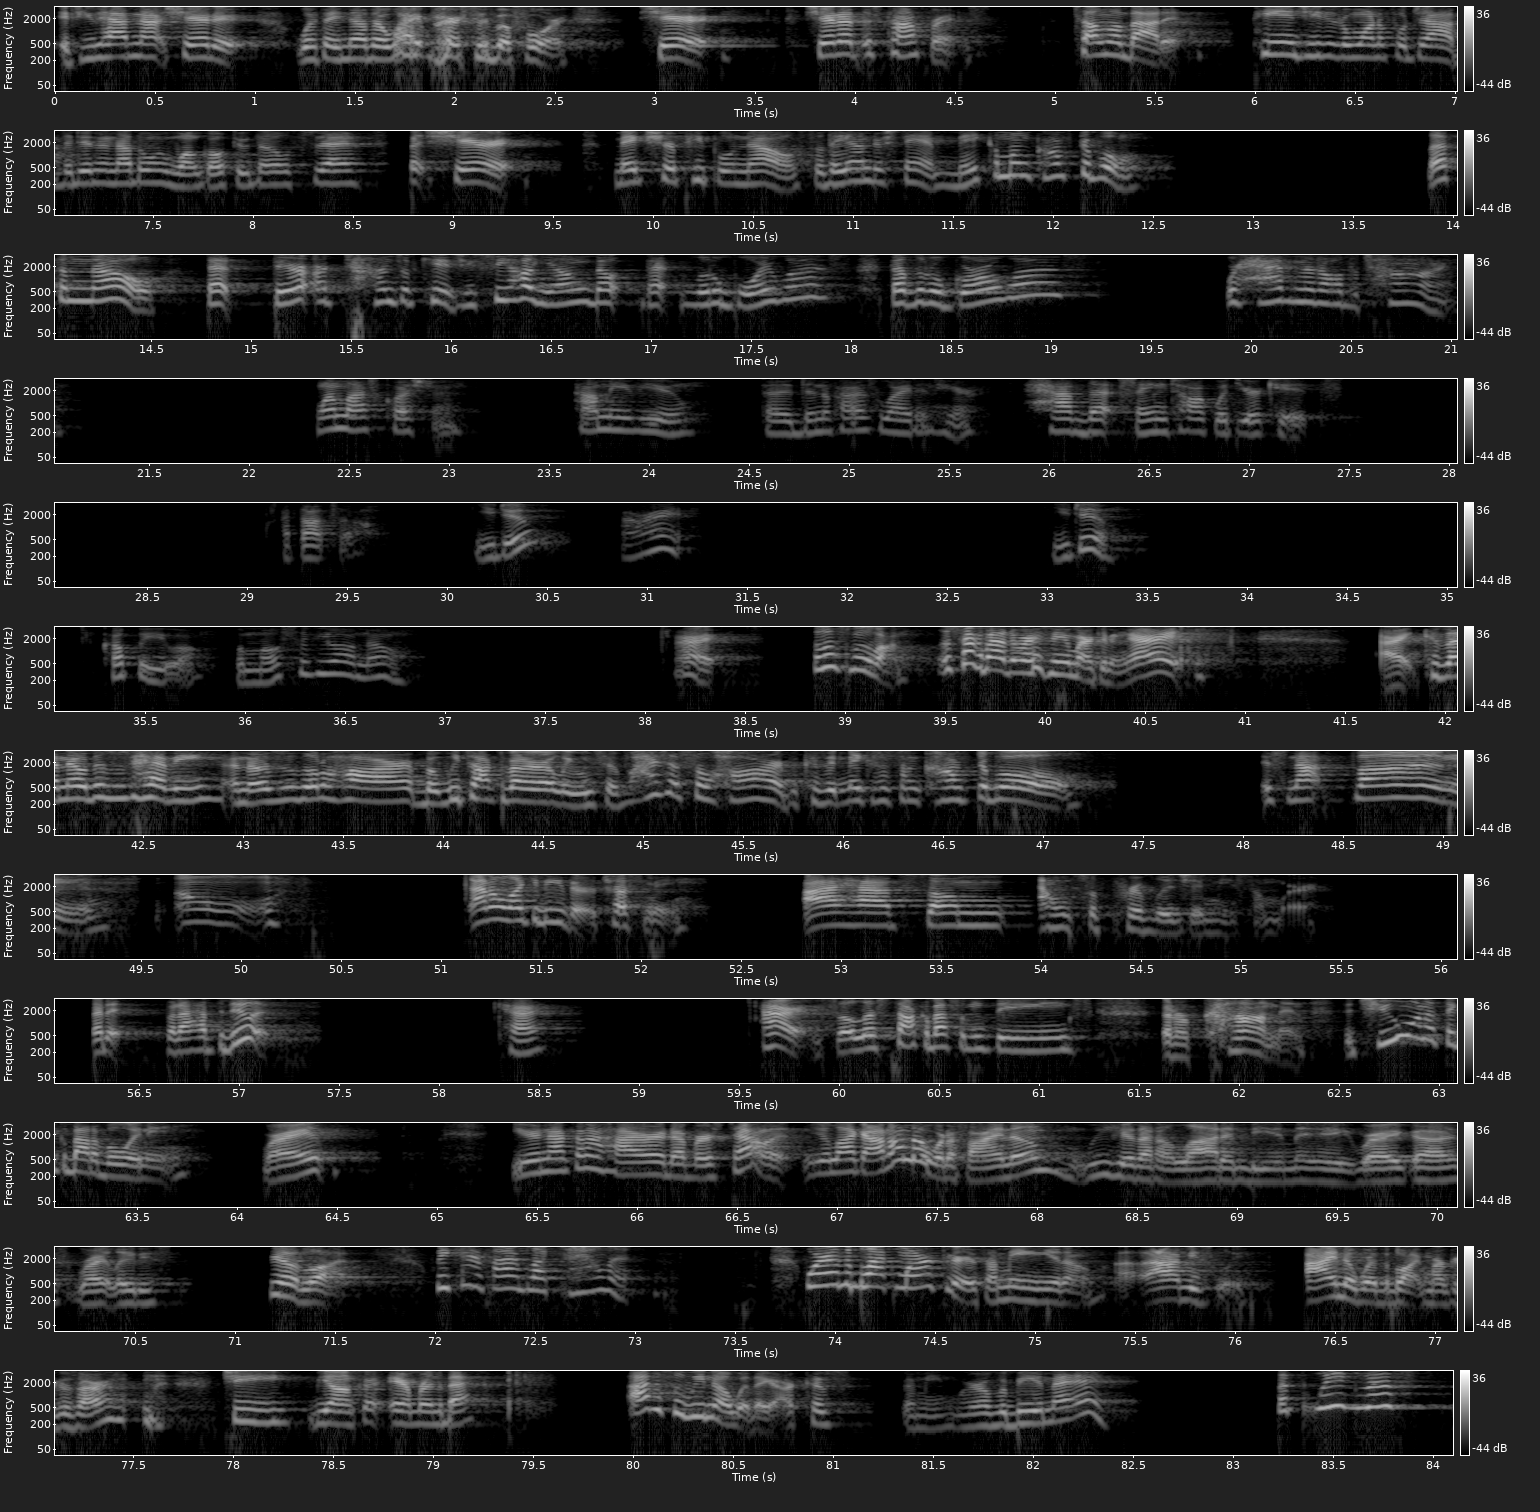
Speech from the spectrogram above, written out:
if you have not shared it with another white person before, share it. Share it at this conference. Tell them about it. P&G did a wonderful job. They did another one. We won't go through those today, but share it. Make sure people know so they understand. Make them uncomfortable. Let them know that there are tons of kids. You see how young the, that little boy was? That little girl was? We're having it all the time. One last question. How many of you that identify as white in here have that same talk with your kids? I thought so. You do? All right. You do. A couple of you all, but most of you all know. All right. But let's move on. Let's talk about diversity in marketing, all right? All right, because I know this is heavy. I know this is a little hard, but we talked about it earlier. We said, why is it so hard? Because it makes us uncomfortable. It's not fun. Oh, I don't like it either, trust me. I have some ounce of privilege in me somewhere. But, it, but I have to do it. Okay? All right, so let's talk about some things that are common that you want to think about avoiding, right? You're not going to hire a diverse talent. You're like, I don't know where to find them. We hear that a lot in BMA, right, guys? Right, ladies? We hear a lot. We can't find black talent. Where are the black marketers? I mean, you know, obviously, I know where the black marketers are. Chi, Bianca, Amber in the back. Obviously, we know where they are because, I mean, we're over BMA. But we exist.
